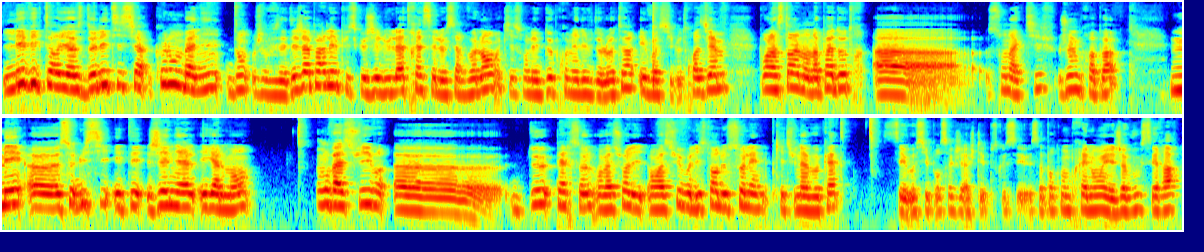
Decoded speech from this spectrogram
Les Victorieuses de Laetitia Colombani, dont je vous ai déjà parlé puisque j'ai lu La Tresse et Le Cerf-Volant, qui sont les deux premiers livres de l'auteur, et voici le troisième. Pour l'instant, elle n'en a pas d'autres à son actif, je ne crois pas. Mais euh, celui-ci était génial également. On va suivre euh, deux personnes, on va suivre l'histoire de Solène, qui est une avocate c'est aussi pour ça que j'ai acheté, parce que ça porte mon prénom et j'avoue que c'est rare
